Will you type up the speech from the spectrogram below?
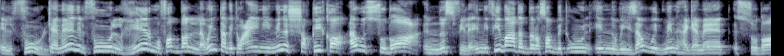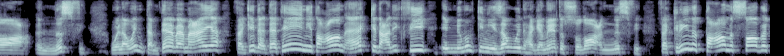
الفول. كمان الفول غير مفضل لو أنت بتعاني من الشقيقة أو الصداع النصفي لأن في بعض الدراسات بتقول إنه بيزود من هجمات الصداع النصفي. ولو انت متابع معايا فكده ده تاني طعام أأكد عليك فيه إن ممكن يزود هجمات الصداع النصفي فاكرين الطعام السابق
